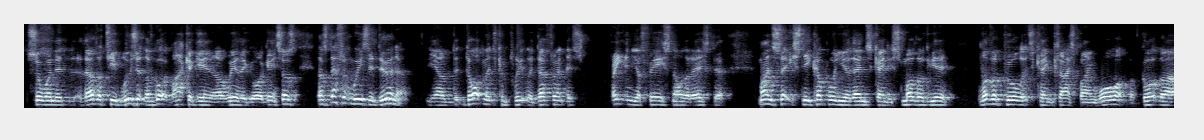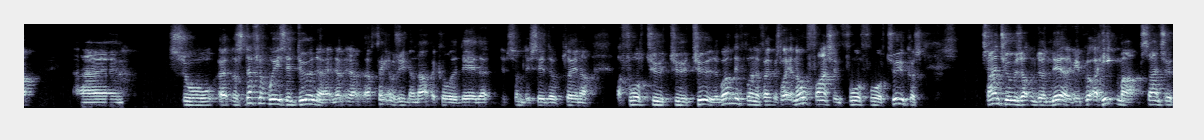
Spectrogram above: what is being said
So when the, the other team lose it, they've got it back again, and away they go again. So there's, there's different ways of doing it. You know, Dortmund's completely different. It's right in your face and all the rest of it. Man City sneak up on you, then it's kind of smothered you. Liverpool, it's kind of crash bang wallop. I've got that. Um, so uh, there's different ways of doing it. And I, I think I was reading an article the day that somebody said they were playing a, a 4-2-2-2. They weren't they playing a, it was like an old-fashioned 4-4-2 because Sancho was up and down there. If you've got a heat map, Sancho.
